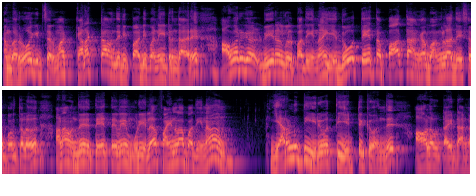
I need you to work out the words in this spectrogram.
நம்ம ரோஹித் சர்மா கரெக்டாக வந்து நிப்பாட்டி பண்ணிட்டு இருந்தாரு. அவர்கள் வீரர்கள் பார்த்தீங்கன்னா ஏதோ தேத்த பார்த்தாங்க பங்களாதேஷை பொறுத்தளவு. ஆனால் வந்து தேத்தவே முடியல. ஃபைனலாக பார்த்தீங்கன்னா இரநூத்தி இருபத்தி எட்டுக்கு வந்து ஆல் அவுட் ஆயிட்டாங்க.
